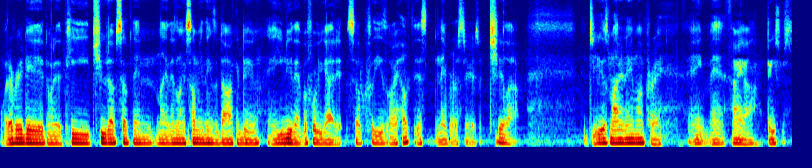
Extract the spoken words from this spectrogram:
Whatever it did, whether it peed, chewed up something, like there's only so many things a dog can do. And you knew that before you got it. So please, Lord, help this neighbor upstairs. Chill out. In Jesus' mighty name I pray. Amen. All right, y'all. Deuces.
